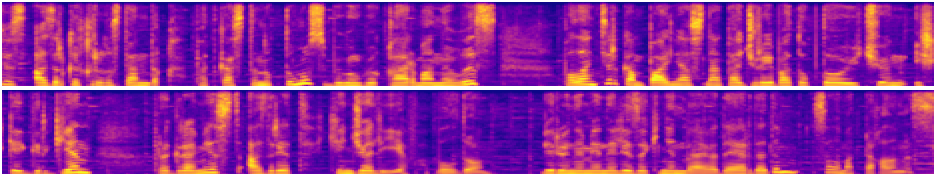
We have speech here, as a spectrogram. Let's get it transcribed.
сиз азыркы кыргызстандык подкастын уктуңуз. Бүгүнкү каарманыбыз палантир компаниясына тажрыйба топтоо үчүн ишке кирген программист азырет кенжалиев болду. Берүүнү мен элиза кененбаева даярдадым. Саламатта калыңыз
